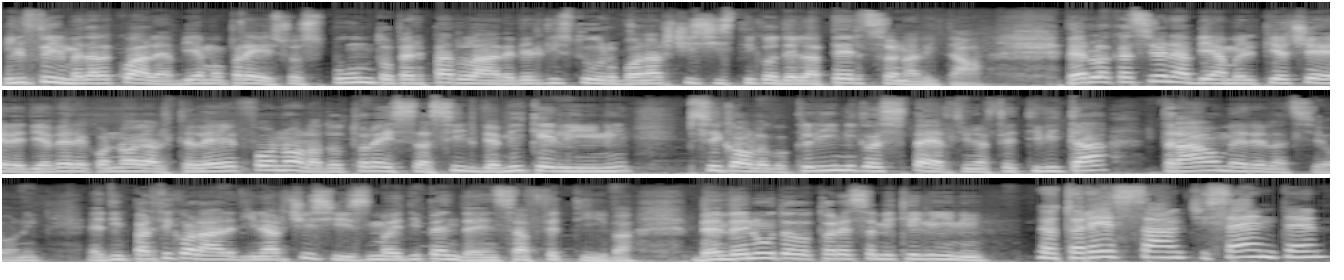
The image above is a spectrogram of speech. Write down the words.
Il film dal quale abbiamo preso spunto per parlare del disturbo narcisistico della personalità. Per l'occasione abbiamo il piacere di avere con noi al telefono la dottoressa Silvia Michelini, psicologo clinico esperto in affettività, trauma e relazioni, ed in particolare di narcisismo e dipendenza affettiva. Benvenuta dottoressa Michelini. Dottoressa, ci sente?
